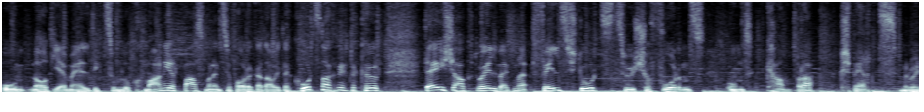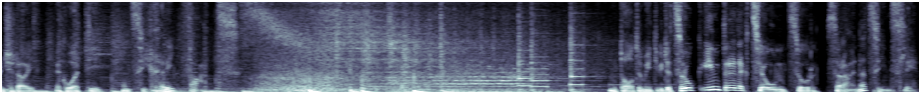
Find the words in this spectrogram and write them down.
Und noch die Meldung zum Lukmanier-Pass, wir haben es ja vorher gerade auch in den Kurznachrichten gehört, der ist aktuell wegen einem Felssturz zwischen Furns und Campra gesperrt. Wir wünschen euch eine gute und sichere Fahrt. Und damit wieder zurück in die Redaktion zur Seraina Zinsli.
